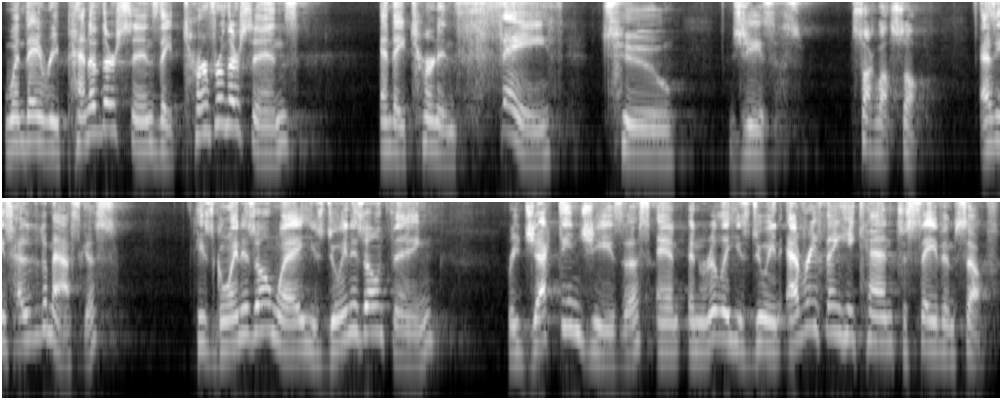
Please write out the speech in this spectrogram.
when they repent of their sins, they turn from their sins, and they turn in faith to Jesus. Let's talk about Saul. As he's headed to Damascus, he's going his own way, he's doing his own thing, rejecting Jesus, and, and really he's doing everything he can to save himself.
